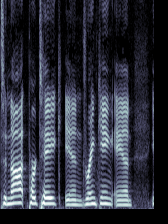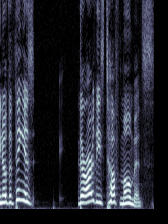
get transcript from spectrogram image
to not partake in drinking and you know the thing is there are these tough moments.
